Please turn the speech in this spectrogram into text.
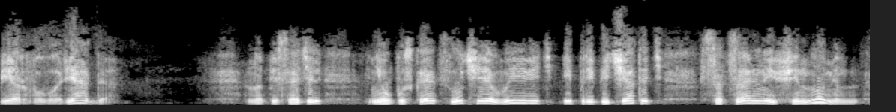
первого ряда. Но писатель не упускает случая выявить и припечатать социальный феномен –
